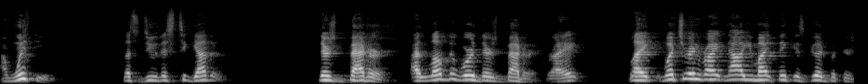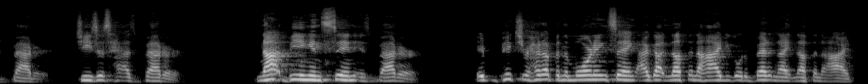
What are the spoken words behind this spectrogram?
I'm with you. Let's do this together. There's better. I love the word there's better, right? Like what you're in right now, you might think is good, but there's better. Jesus has better. Not being in sin is better. It picks your head up in the morning saying, I've got nothing to hide. You go to bed at night, nothing to hide.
